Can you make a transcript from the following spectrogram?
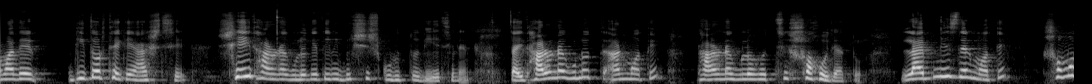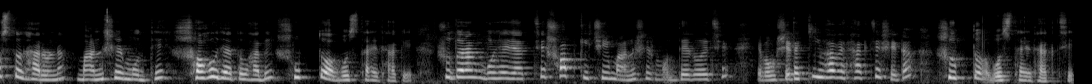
আমাদের ভিতর থেকে আসছে, সেই ধারণাগুলোকে তিনি বিশেষ গুরুত্ব দিয়েছিলেন। তাই ধারণাগুলো তার মতে, ধারণাগুলো হচ্ছে সহজাত। লাইবনিজদের মতে সমস্ত ধারণা মানুষের মধ্যে সহজাতভাবে সুপ্ত অবস্থায় থাকে। সুতরাং বোঝা যাচ্ছে সব কিছুই মানুষের মধ্যে রয়েছে এবং সেটা কীভাবে থাকছে সেটা সুপ্ত অবস্থায় থাকছে।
